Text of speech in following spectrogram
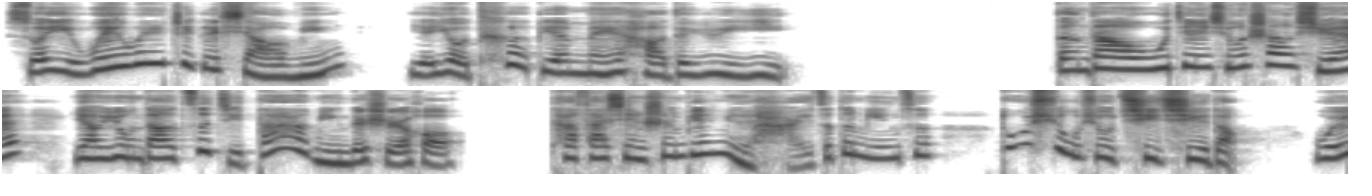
所以“微微”这个小名也有特别美好的寓意。等到吴建雄上学要用到自己大名的时候，他发现身边女孩子的名字都秀秀气气的。唯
